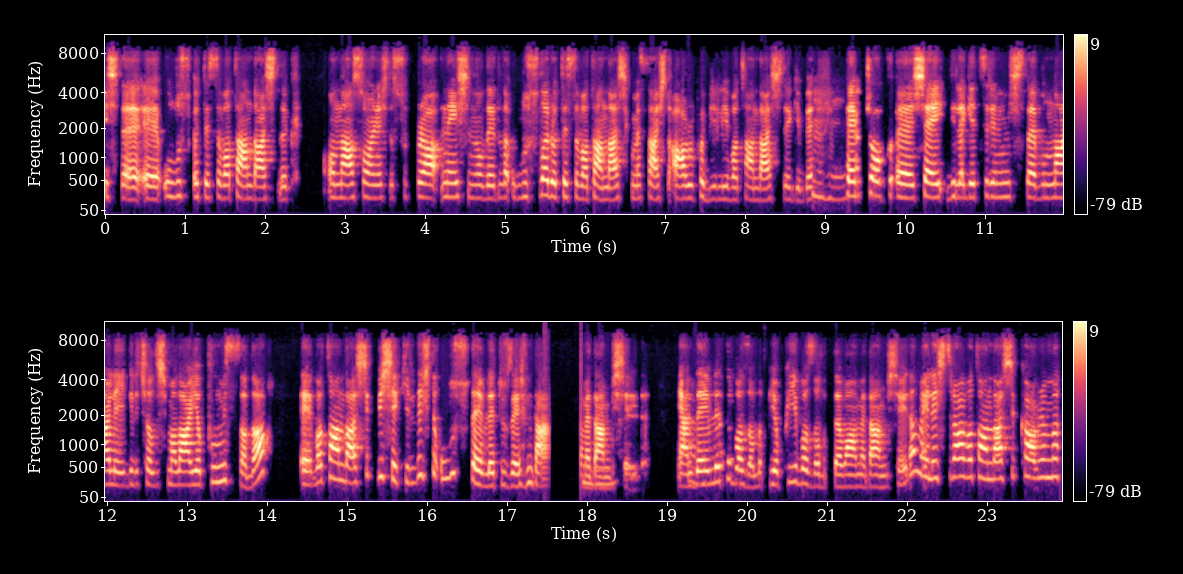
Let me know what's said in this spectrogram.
işte e, ulus ötesi vatandaşlık, ondan sonra işte supranational dediler, uluslar ötesi vatandaşlık, mesela işte Avrupa Birliği vatandaşlığı gibi hı hı. pek çok e, şey dile getirilmişse, bunlarla ilgili çalışmalar yapılmışsa da e, vatandaşlık bir şekilde işte ulus devlet üzerinden devam eden bir şeydi. Yani evet. devleti baz alıp, yapıyı baz alıp devam eden bir şeydi ama eleştirel vatandaşlık kavramı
